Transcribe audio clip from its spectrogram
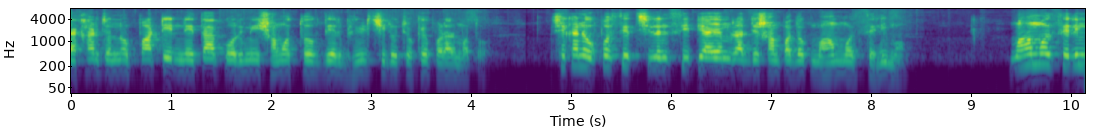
দেখার জন্য পার্টির নেতা, কর্মী, সমর্থকদের ভিড় ছিল চোখে পড়ার মতো। সেখানে উপস্থিত ছিলেন সিপিআইএম রাজ্য সম্পাদক মোহাম্মদ সেলিমও। মোহাম্মদ সেলিম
